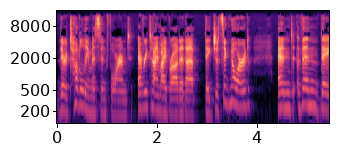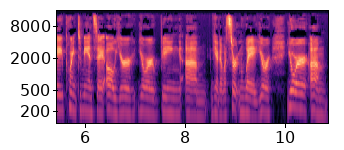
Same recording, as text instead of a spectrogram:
They're totally misinformed. Every time I brought it up, they just ignored and then they point to me and say oh you're you're being um, you know a certain way. You're you're um,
